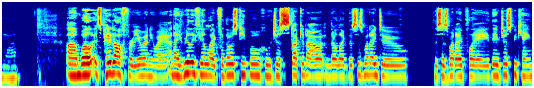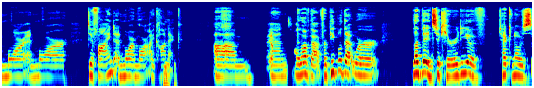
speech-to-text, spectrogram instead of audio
Yeah. Um, well, it's paid off for you anyway. And I really feel like for those people who just stuck it out and they're like, this is what I do, this is what I play, they've just became more and more defined and more and more iconic. Mm-hmm. Um, yeah. And I love that. For people that were, let the insecurity of techno's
